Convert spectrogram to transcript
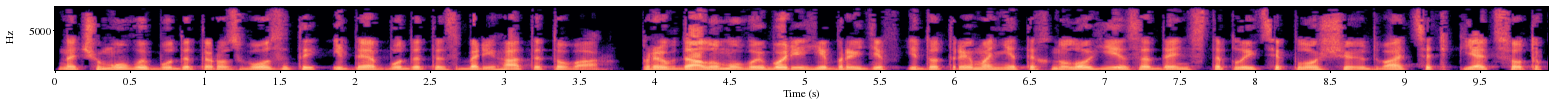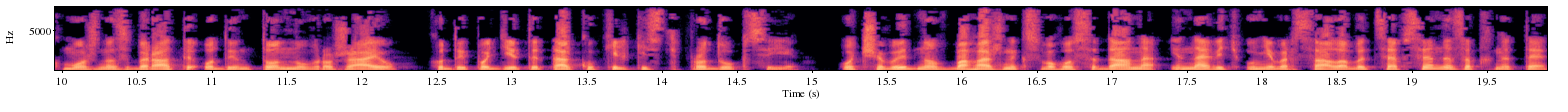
на чому ви будете розвозити і де будете зберігати товар. При вдалому виборі гібридів і дотриманні технології за день з теплиці площею 25 соток можна збирати один тонну врожаю, куди подіти таку кількість продукції. Очевидно, в багажник свого седана і навіть універсала ви це все не запхнете,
